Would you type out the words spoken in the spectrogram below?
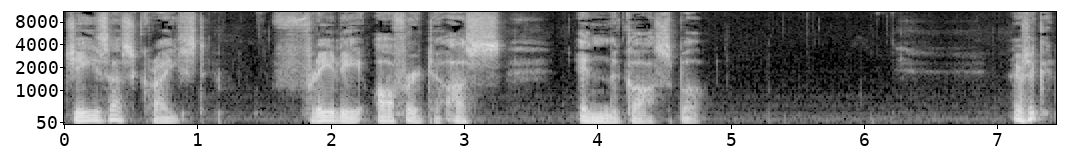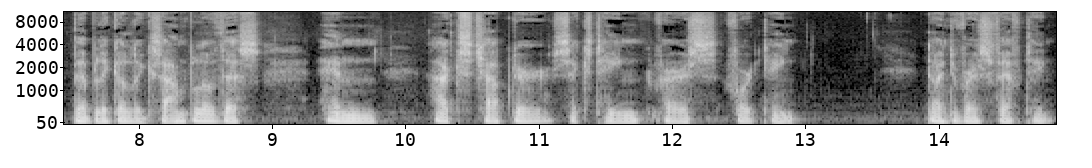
Jesus Christ freely offered to us in the gospel. There's a good biblical example of this in Acts chapter 16, verse 14, down to verse 15.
